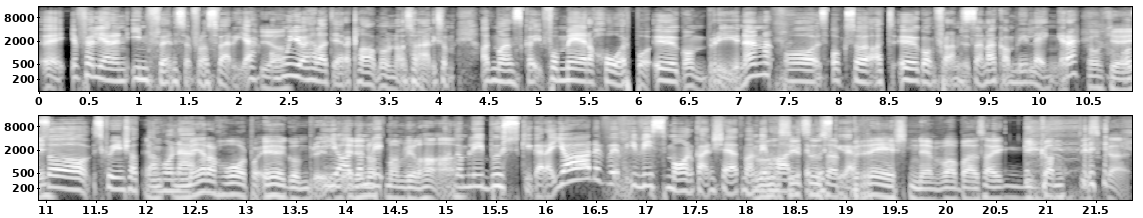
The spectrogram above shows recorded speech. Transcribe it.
eh, jag följer en influencer från Sverige Ja. och hon gör hela tiden reklam om någon sån här, liksom, att man ska få mera hår på ögonbrynen och också att ögonfransarna kan bli längre. Okej. Och så screenshotar En- hon Mera hår på ögonbryn, Ja, är det de något blir- man vill ha? de blir buskigare. Ja, det, i viss mån kanske att man vill Hon ha ser ut lite som så här buskigare. Brezhnev och har bara så gigantiska...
